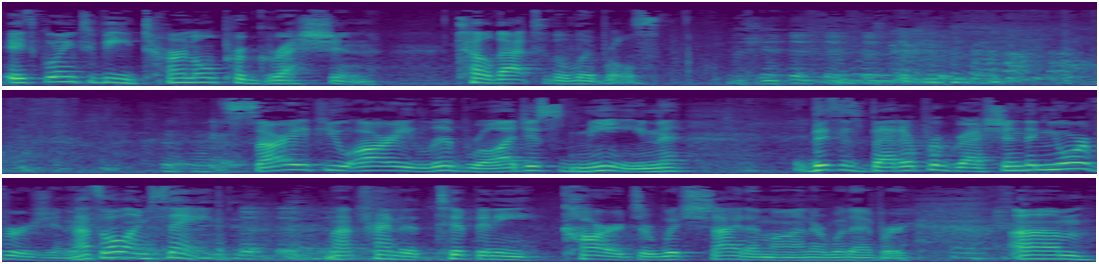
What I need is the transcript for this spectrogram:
It's going to be eternal progression. Tell that to the liberals. Sorry if you are a liberal. I just mean this is better progression than your version. That's all I'm saying. I'm not trying to tip any cards or which side I'm on or whatever. Um,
